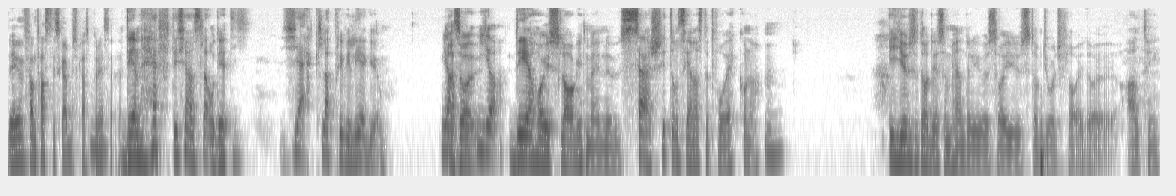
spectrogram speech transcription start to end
det är en fantastisk arbetsplats på det sättet. Det är en häftig känsla och det är ett jäkla privilegium. Ja. Alltså, ja. Det har ju slagit mig nu, särskilt de senaste två veckorna. I ljuset av det som händer i USA, i ljuset av George Floyd och allting.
